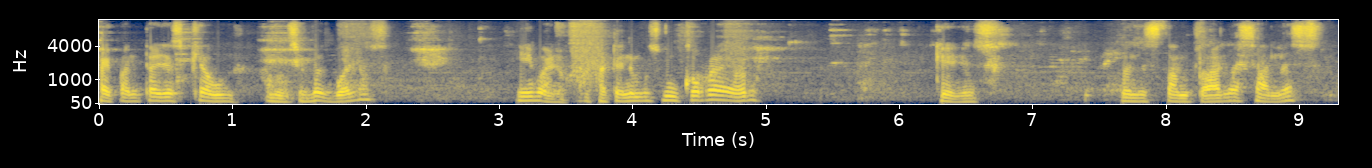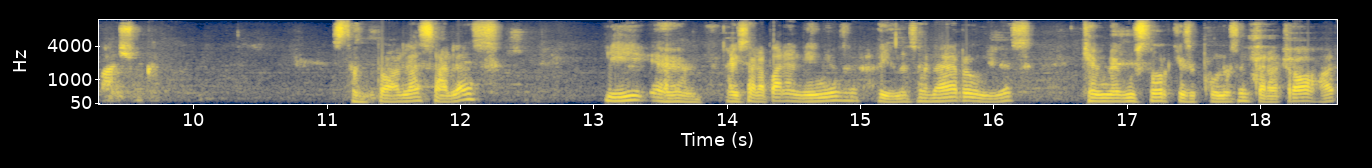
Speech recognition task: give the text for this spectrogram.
hay pantallas que aún anuncian los vuelos. Y bueno, acá tenemos un corredor que es donde están todas las salas. Están todas las salas y eh, hay sala para niños, hay una sala de reuniones que a mí me gusta porque se puede uno sentar a trabajar.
